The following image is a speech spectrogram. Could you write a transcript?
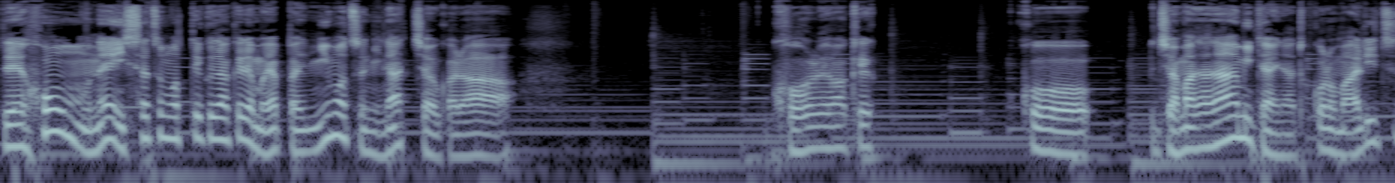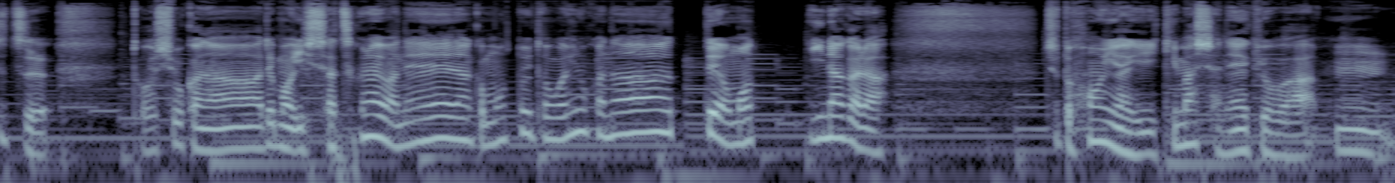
で、本もね、一冊持っていくだけでもやっぱり荷物になっちゃうから、これは結構邪魔だな、みたいなところもありつつ、どうしようかな。でも一冊ぐらいはね、なんか持っといた方がいいのかなって思いながら、ちょっと本屋行きましたね、今日は。うん。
